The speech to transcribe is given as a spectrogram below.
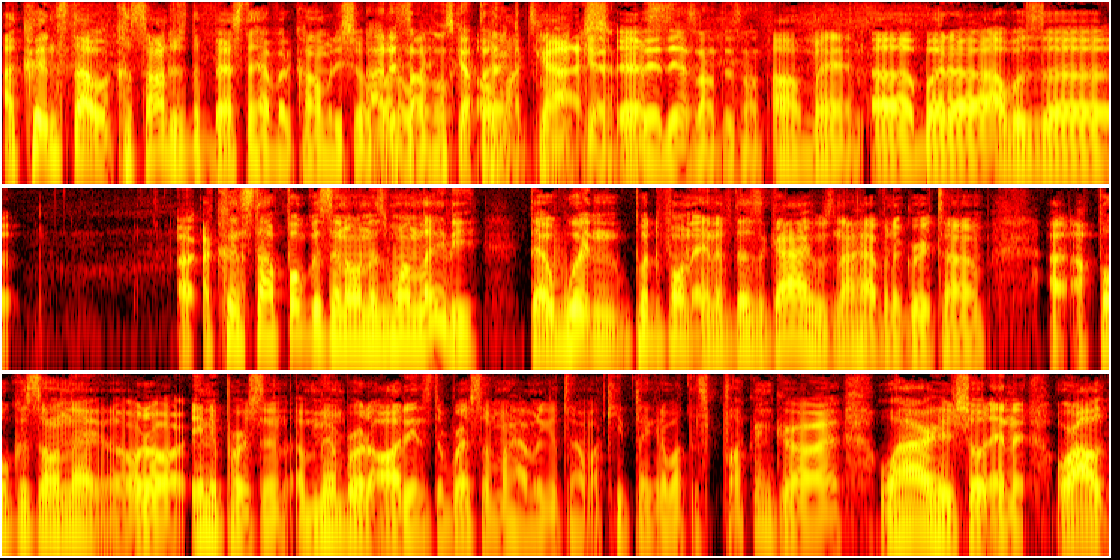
I couldn't stop. Cassandra's the best to have at a comedy show. Ja, by det är the sant, way. hon skrattar oh högt my gosh, yes. Det, det är sant, det är sant. Oh man, uh, but uh, I was uh, I, I couldn't stop focusing on this one lady that wouldn't put the phone. And if there's a guy who's not having a great time, I, I focus on that, or, or any person, a member of the audience. The rest of them are having a good time. I keep thinking about this fucking guy. Why are his show? And or I'll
